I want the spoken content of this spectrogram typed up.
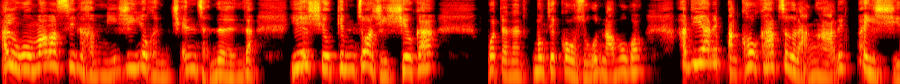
哎呦，我妈妈是一个很迷信又很虔诚的人，你知道？伊咧烧金纸是烧甲。我常常讲这故事，阮老母讲，啊，你安尼绑裤卡做人哈，你拜神，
